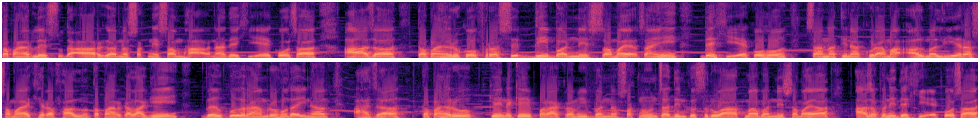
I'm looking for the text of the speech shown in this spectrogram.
तपाईँहरूले सुधार गर्न सक्ने सम्भावना देखिएको छ। आज तपाईँहरूको प्रसिद्धि बढ्ने समय चाहिँ देखिएको हो। सानातिना कुरामा अल्मलिएर समय खेर फाल्नु तपाईँहरूका लागि बिल्कुल राम्रो हुँदैन। आज तपाईँहरू केही न केही पराक्रमी बन्न सक्नुहुन्छ दिनको सुरुवातमा भन्ने समय आज पनि देखिएको छ।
